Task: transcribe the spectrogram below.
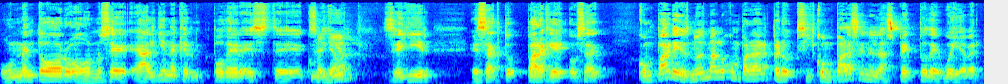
un mentor o no sé, alguien a quien poder, este, ¿cómo Seguir. se llama? Seguir, exacto, para que, o sea, compares, no es malo comparar, pero si comparas en el aspecto de, güey, a ver,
